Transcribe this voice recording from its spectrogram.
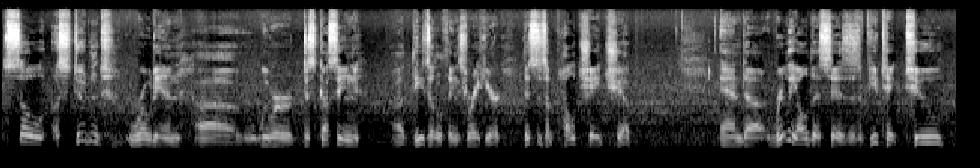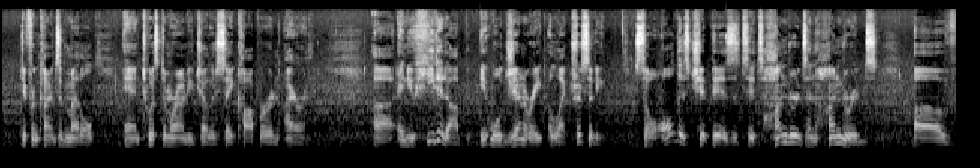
So, a student wrote in. Uh, we were discussing uh, these little things right here. This is a Peltier chip. And uh, really, all this is is if you take two different kinds of metal and twist them around each other, say copper and iron, uh, and you heat it up, it will generate electricity. So, all this chip is, it's, it's hundreds and hundreds of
